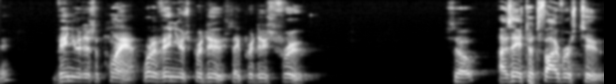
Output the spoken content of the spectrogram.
Okay? Vineyard is a plant. What do vineyards produce? They produce fruit. So, Isaiah chapter 5, verse 2.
